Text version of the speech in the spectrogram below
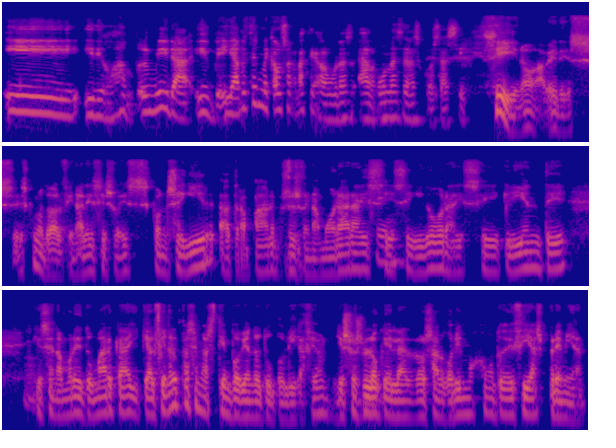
y, digo, ah, pues mira, y, a veces me causa gracia algunas, algunas de las cosas, sí. Sí, no, a ver, es, como todo, al final es eso, es conseguir atrapar, pues eso, enamorar a ese seguidor, a ese cliente mm. que se enamore de tu marca y que al final pase más tiempo viendo tu publicación. Y eso es lo que los algoritmos, como tú decías, premian.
